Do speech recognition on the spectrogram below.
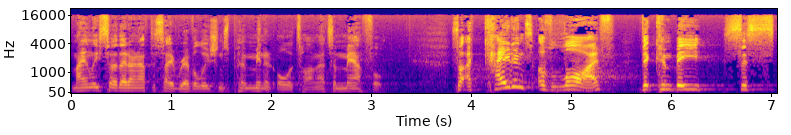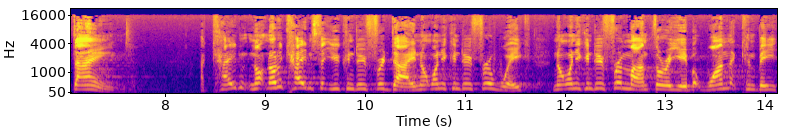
mainly so they don't have to say revolutions per minute all the time. That's a mouthful. So, a cadence of life that can be sustained. A cadence, not, not a cadence that you can do for a day, not one you can do for a week, not one you can do for a month or a year, but one that can be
